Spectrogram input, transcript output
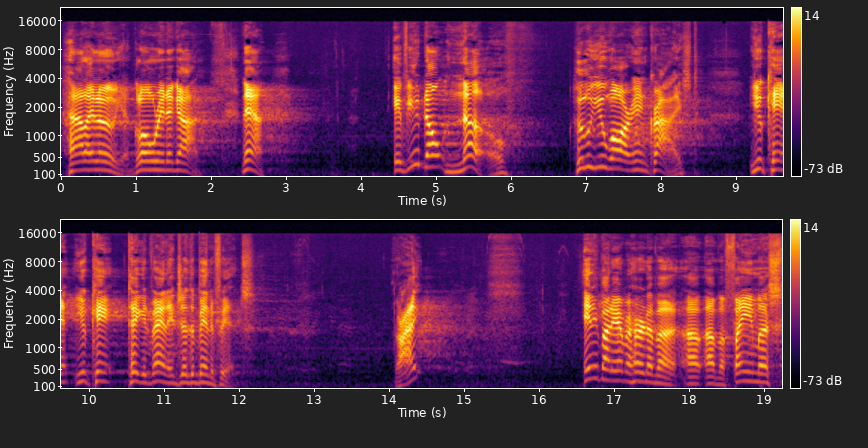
Hallelujah. Glory to God. Now, if you don't know who you are in Christ, you can't, you can't take advantage of the benefits. Right? Anybody ever heard of a, of a famous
